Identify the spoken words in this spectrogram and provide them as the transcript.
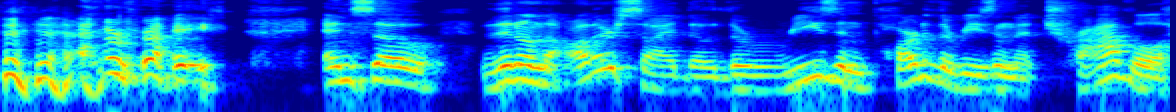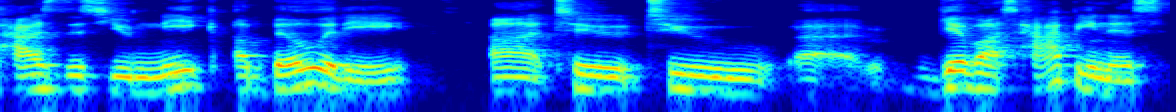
right. And so then on the other side, though, the reason, part of the reason that travel has this unique ability uh, to to uh, give us happiness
